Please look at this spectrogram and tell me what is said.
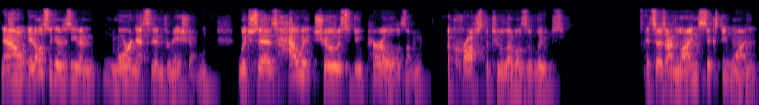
Now, it also gives us even more nested information, which says how it chose to do parallelism across the two levels of loops. It says on line 61,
